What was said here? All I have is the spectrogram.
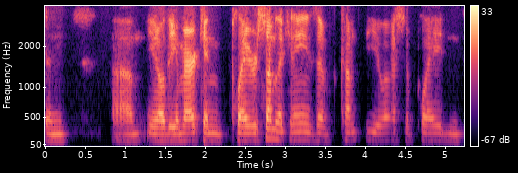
And, um, you know, the American players, some of the Canadians have come to the U.S., have played, and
